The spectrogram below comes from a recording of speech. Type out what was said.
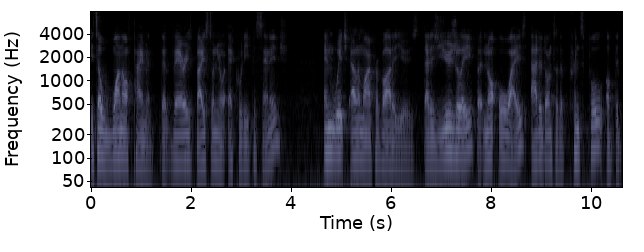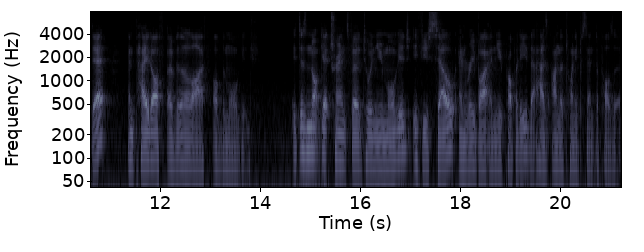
It's a one off payment that varies based on your equity percentage and which LMI provider used. That is usually, but not always, added onto the principal of the debt and paid off over the life of the mortgage. It does not get transferred to a new mortgage if you sell and rebuy a new property that has under 20% deposit.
